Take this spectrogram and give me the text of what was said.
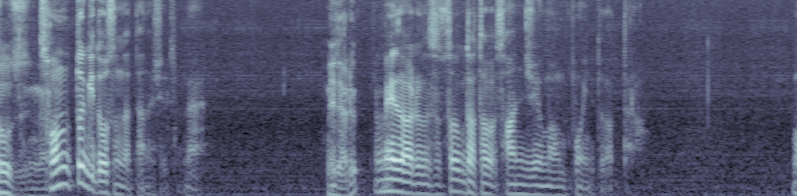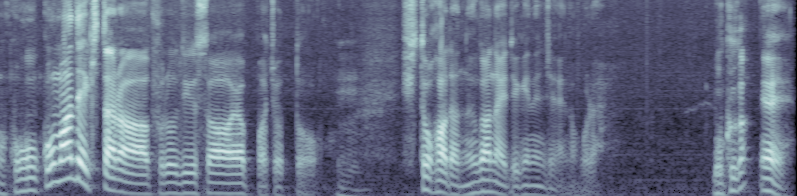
そうですね。その時どうするんだって話ですよねメダル？メダルそれだったら30万ポイントだったら。もうここまで来たらプロデューサーやっぱちょっと一肌脱がないといけないんじゃないのこれ。僕が？え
